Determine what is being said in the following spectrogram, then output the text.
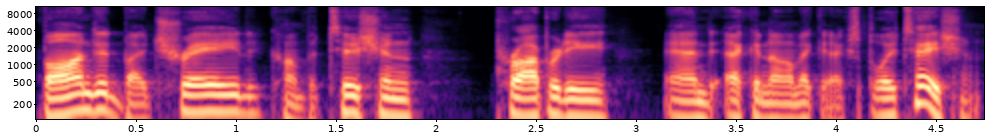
bonded by trade, competition, property, and economic exploitation.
